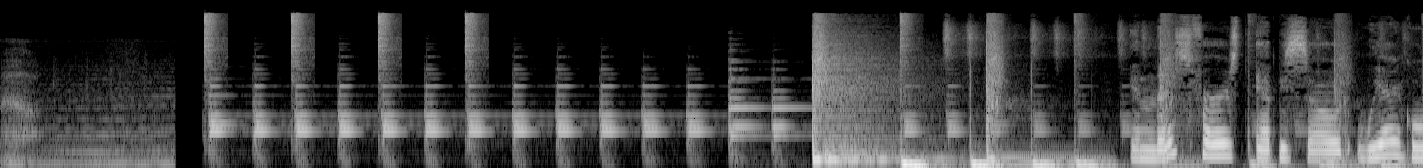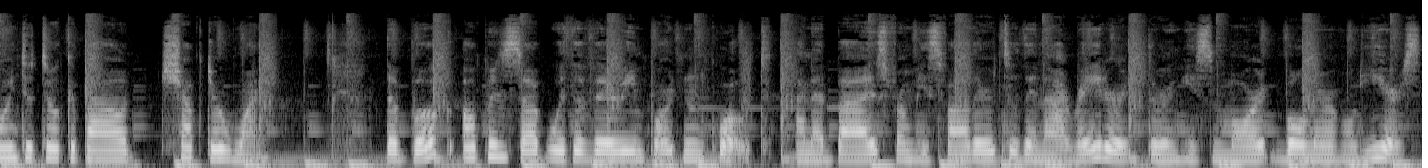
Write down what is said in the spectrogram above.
Yeah. In this first episode, we are going to talk about chapter 1. The book opens up with a very important quote, an advice from his father to the narrator during his more vulnerable years,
